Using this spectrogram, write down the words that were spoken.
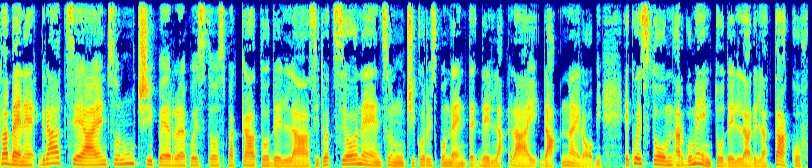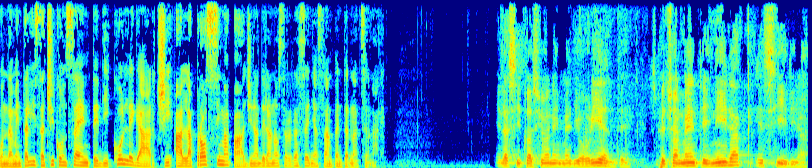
Va bene, grazie a Enzo Nucci per questo spaccato della situazione. Enzo Nucci, corrispondente della RAI da Nairobi. E questo argomento della, dell'attacco fondamentalista ci consente di collegarci alla prossima pagina della nostra rassegna stampa internazionale. La situazione in Medio Oriente, specialmente in Iraq e Siria.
